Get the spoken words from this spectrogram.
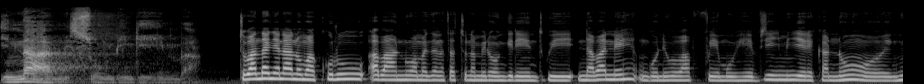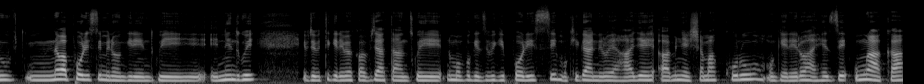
inama isumba ingimba tubandanye n'ano makuru abantu amajana atatu na mirongo irindwi na bane ngo nibo bapfuye mu bihe by'imyiyerekano n'abapolisi mirongo irindwi n'indwi ibyo bitigire bikaba byatanzwe n'umuvugizi w'igipolisi mu kiganiro yahaye abamenyeshamakuru mu gihe haheze umwaka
